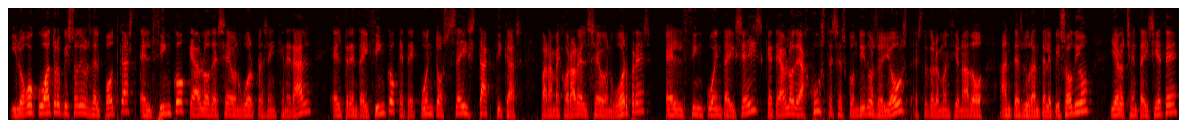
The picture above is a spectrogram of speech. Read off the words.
Y luego cuatro episodios del podcast, el 5 que hablo de SEO en WordPress en general, el 35 que te cuento 6 tácticas para mejorar el SEO en WordPress, el 56 que te hablo de ajustes escondidos de Yoast, este te lo he mencionado antes durante el episodio, y el 87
